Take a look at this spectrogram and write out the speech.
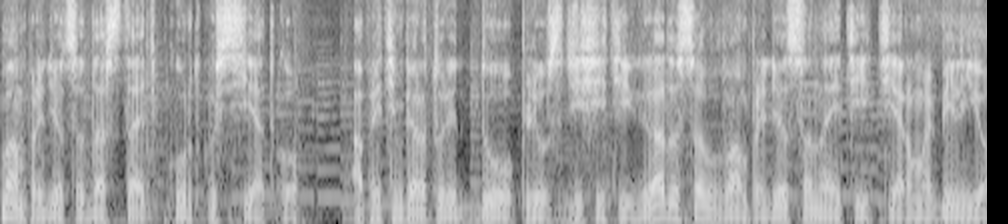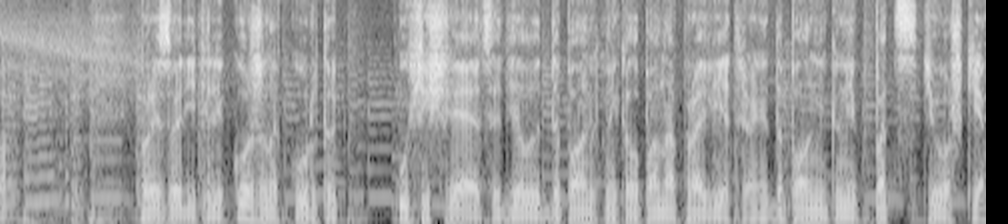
вам придется достать куртку-сетку, а при температуре до плюс 10 градусов вам придется найти термобелье. Производители кожаных курток ухищряются, делают дополнительные клапана проветривания, дополнительные подстежки.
